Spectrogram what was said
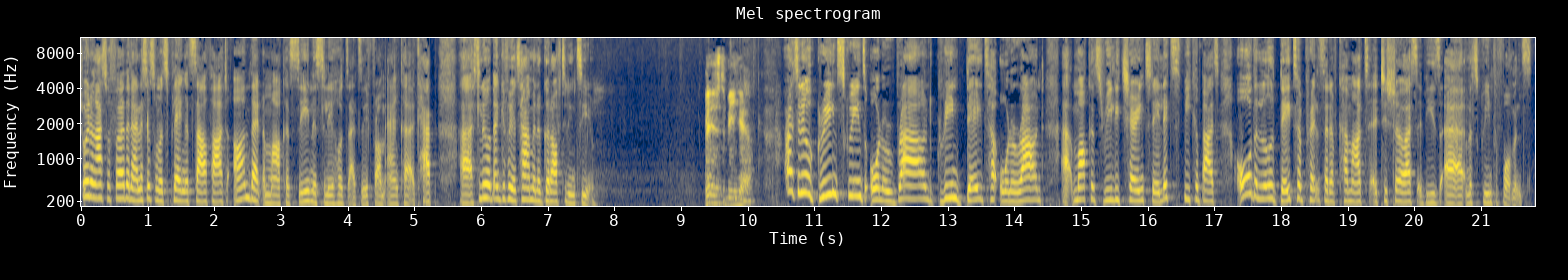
Joining us for further analysis on what's playing itself out on that market scene is Seleho Tsatsi from Anchor Cap. Uh, Seleho, thank you for your time and a good afternoon to you. Pleasure to be here. All right, little green screens all around, green data all around. Uh, markets really cheering today. Let's speak about all the little data prints that have come out to show us these uh, the screen performance.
